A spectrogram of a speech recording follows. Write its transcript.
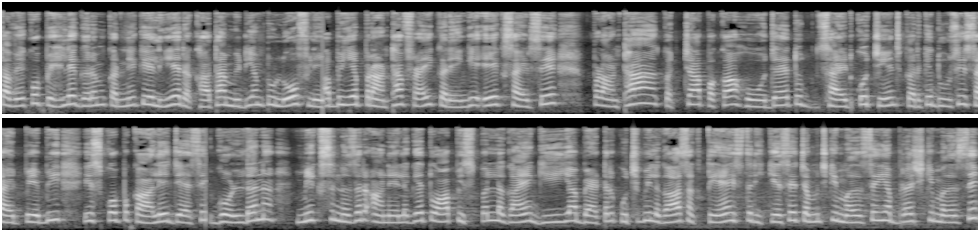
तवे को पहले गर्म करने के लिए रखा था मीडियम टू लो फ्लेम। अब ये परांठा फ्राई करेंगे। एक साइड से परांठा कच्चा पका हो जाए तो साइड को चेंज करके दूसरी साइड पे भी इसको पका ले। जैसे गोल्डन मिक्स नज़र आने लगे तो आप इस पर लगाएँ घी या बैटर कुछ भी लगा सकते हैं। इस तरीके से चम्मच की मदद से या ब्रश की मदद से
